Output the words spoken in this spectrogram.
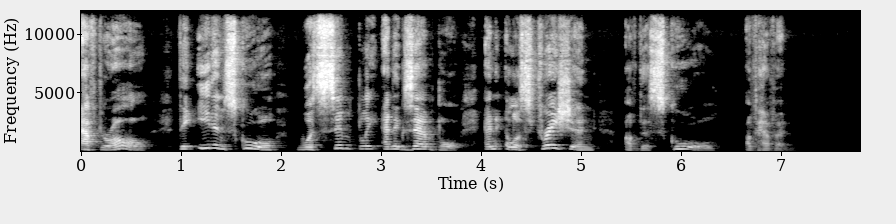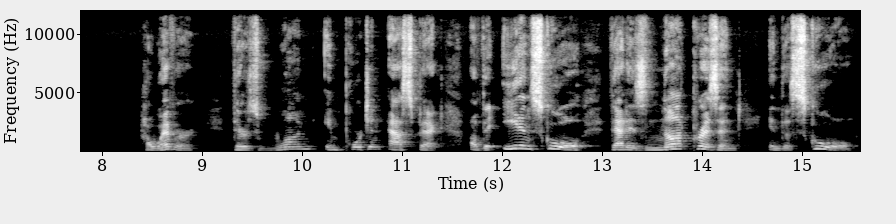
After all, the Eden school was simply an example, an illustration of the school of heaven. However, there's one important aspect of the Eden school that is not present in the school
